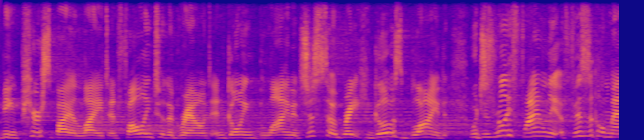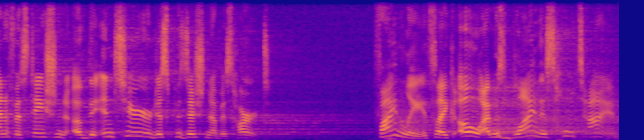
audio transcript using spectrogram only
being pierced by a light and falling to the ground and going blind. It's just so great. He goes blind, which is really finally a physical manifestation of the interior disposition of his heart. Finally, it's like, oh, I was blind this whole time.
